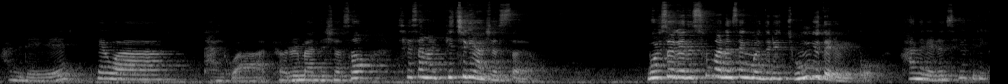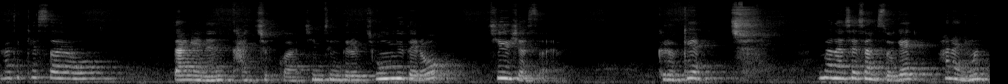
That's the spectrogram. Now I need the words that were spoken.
하늘에 해와 달과 별을 만드셔서 세상을 비추게 하셨어요. 물속에는 수많은 생물들이 종류대로 있고 하늘에는 새들이 가득했어요. 땅에는 가축과 짐승들을 종류대로 지으셨어요. 그렇게 충만한 세상 속에 하나님은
